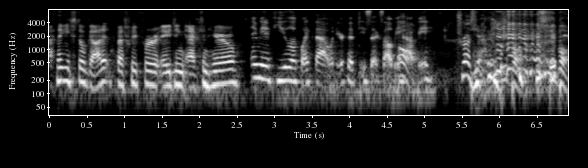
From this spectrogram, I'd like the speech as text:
I think he still got it, especially for an aging action hero. I mean, if you look like that when you're 56, I'll be Oh. happy. Trust me, people, people,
